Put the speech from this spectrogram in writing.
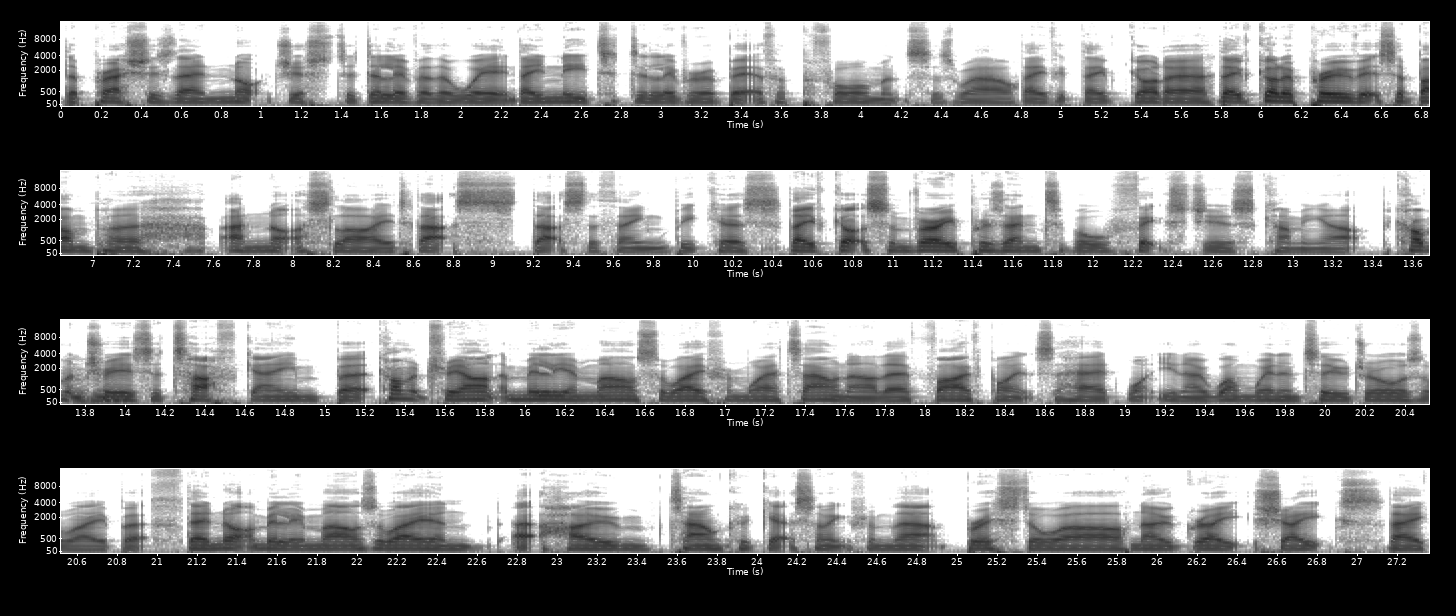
the pressure's there not just to deliver the win. They need to deliver a bit of a performance as well. They've they've got to they've got to prove it's a bumper and not a slide. That's that's the thing because they've got some very presentable fixtures coming up. Coventry mm-hmm. is a tough game, but Coventry aren't a million miles away from where Town are. They're five points ahead. One, you know, one win and two draws away, but they're not a million miles away. And at home, Town could get something from that. Bristol are no great shakes. They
